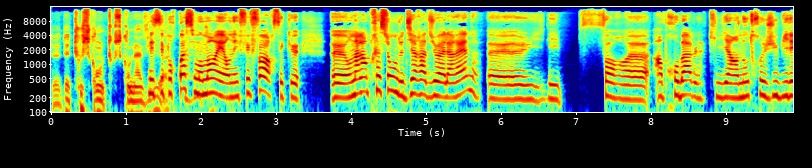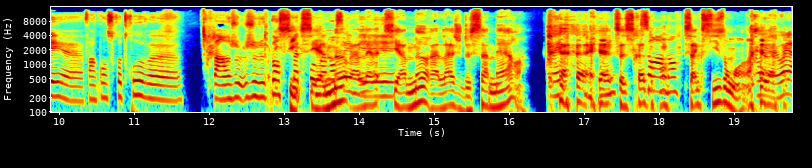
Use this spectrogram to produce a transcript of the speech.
de, de tout ce qu'on tout ce qu'on a vu. Mais c'est pourquoi ce moment est en effet fort, c'est que on a l'impression de dire adieu à la reine. il est fort euh, improbable qu'il y ait un autre jubilé, euh, enfin qu'on se retrouve. Euh, enfin, je, je pense pas trop si elle, meurt mais... si elle meurt à l'âge de sa mère, ce serait 5-6 ans. Hein. voilà.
